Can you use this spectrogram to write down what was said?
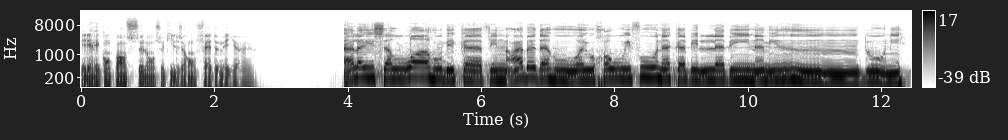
et les récompense selon ce qu'ils auront fait de meilleur. أليس الله بكاف عبده ويخوفونك بالذين من دونه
